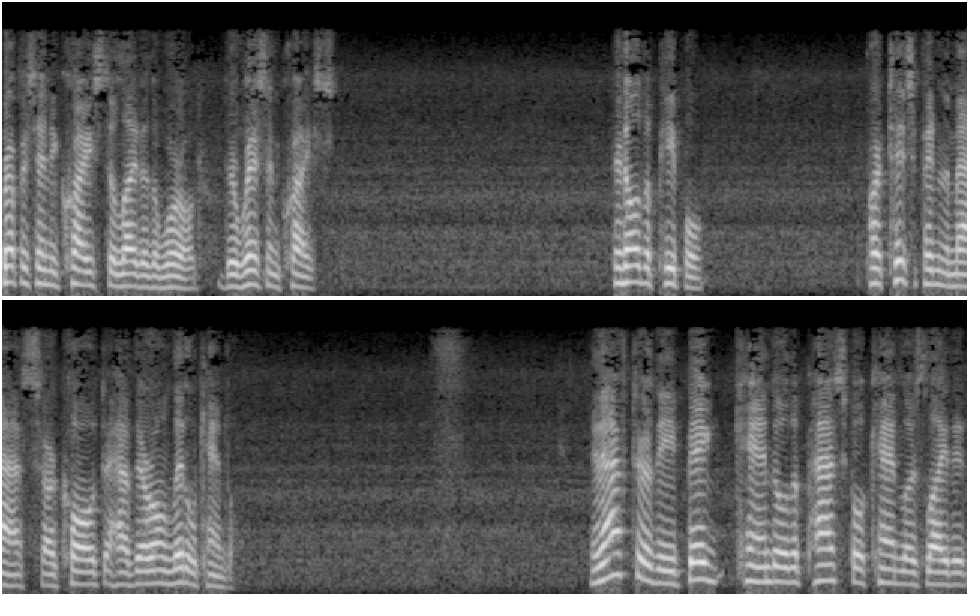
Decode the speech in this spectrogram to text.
Representing Christ, the light of the world, the risen Christ. Then all the people participating in the Mass are called to have their own little candle. And after the big candle, the paschal candle is lighted.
